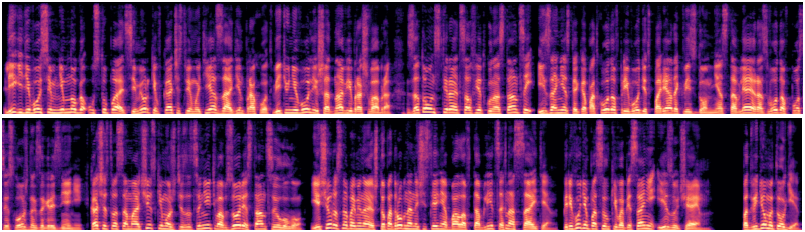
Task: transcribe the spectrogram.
Лиги D8 немного уступает семерке в качестве мытья за один проход, ведь у него лишь одна виброшвабра. Зато он стирает салфетку на станции и за несколько подходов приводит в порядок весь дом, не оставляя разводов после сложных загрязнений. Качество самоочистки можете заценить в обзоре станции Лулу. Еще раз напоминаю, что подробное начисление баллов в таблицах на сайте. Переходим по ссылке в описании и изучаем. Подведем итоги.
